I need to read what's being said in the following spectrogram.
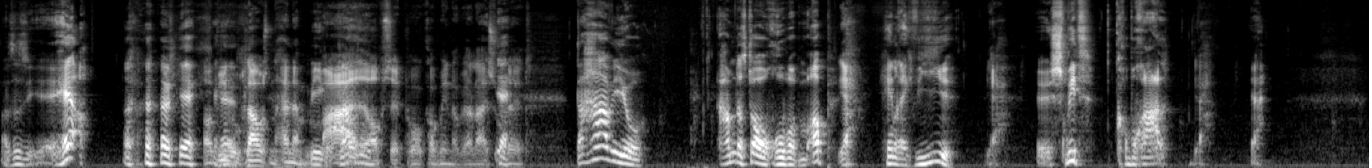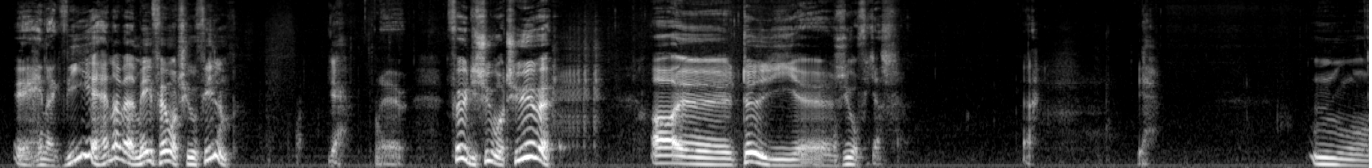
og så siger jeg, her! ja, Og Viggo Clausen, han er Viggo meget Clausen. opsat på at komme ind og være lejesoldat. Der har vi jo ham, der står og råber dem op. Ja. Henrik Vige. Ja. Øh, Schmidt, korporal. Ja. Ja. Øh, Henrik Vige, han har været med i 25 film. Ja. Øh, født i 27. Og øh, død i øh, 87. Ja. Ja. Mm,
